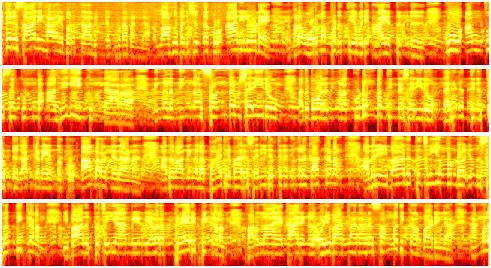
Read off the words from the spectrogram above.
ഇതൊരു സാലിഹായ ഭർത്താവിന്റെ ഗുണമല്ല. അള്ളാഹു പരിശുദ്ധ ഖുർആാനിലൂടെ നമ്മളെ ഓർമ്മപ്പെടുത്തിയ ഒരു ആയത്തുണ്ട്. നിങ്ങൾ നിങ്ങളെ സ്വന്തം ശരീരവും അതുപോലെ നിങ്ങളെ കുടുംബത്തിന്റെ ശരീരവും നരകത്തിനെ തൊട്ട് കാക്കണേ എന്ന് ഖുർആൻ പറഞ്ഞതാണ്. അഥവാ നിങ്ങളെ ഭാര്യമാരെ ശരീരത്തിനെ നിങ്ങൾ കാക്കണം. അവരെ ഇബാദത്ത് ചെയ്യുന്നുണ്ടോ എന്ന് ശ്രദ്ധിക്കണം. ഇബാദത്ത് ചെയ്യാൻ വേണ്ടി അവരെ പ്രേരിപ്പിക്കണം. പറലായ കാര്യങ്ങൾ ഒഴിവാക്കാൻ അവരെ സമ്മതിക്കാൻ പാടില്ല. നമ്മൾ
